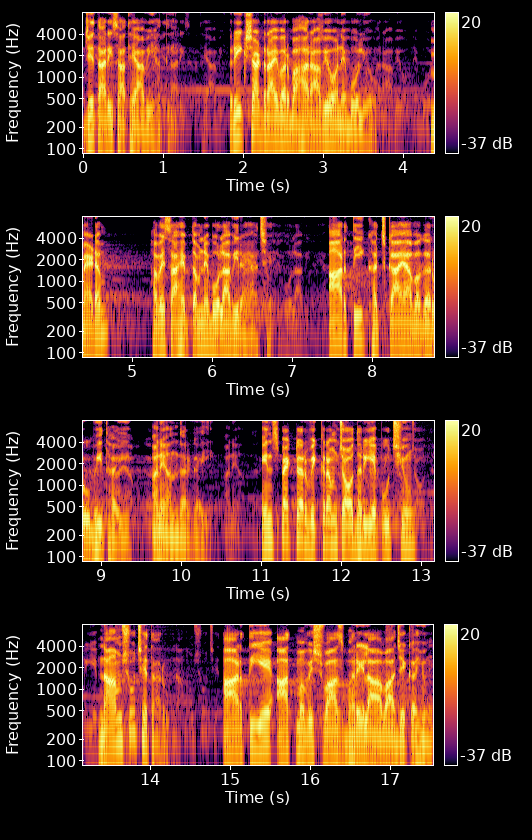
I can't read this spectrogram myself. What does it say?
જે તારી સાથે આવી હતી. રિક્ષા ડ્રાઈવર બહાર આવ્યો અને બોલ્યો, મેડમ, હવે સાહેબ તમને બોલાવી રહ્યા છે. આરતી ખચકાયા વગર ઊભી થઈ અને અંદર ગઈ. ઇન્સ્પેક્ટર વિક્રમ ચૌધરીએ પૂછ્યું, નામ શું છે તારું? આરતીએ આત્મવિશ્વાસ ભરેલા અવાજે કહ્યું,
